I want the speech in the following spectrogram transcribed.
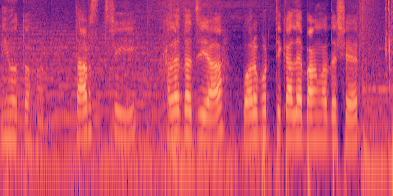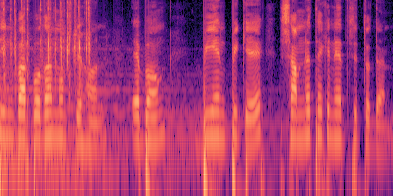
নিহত হন। তার স্ত্রী খালেদা জিয়া পরবর্তীকালে বাংলাদেশের তিনবার প্রধানমন্ত্রী হন এবং বিএনপিকে সামনে থেকে নেতৃত্ব দেন।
